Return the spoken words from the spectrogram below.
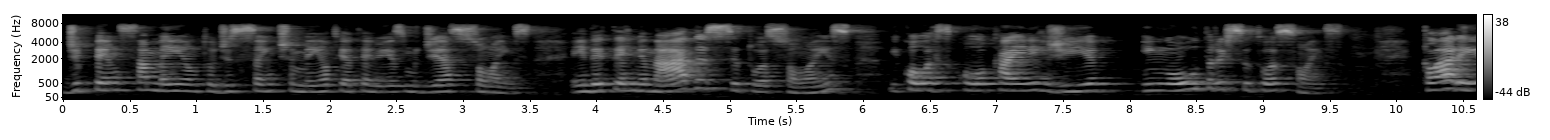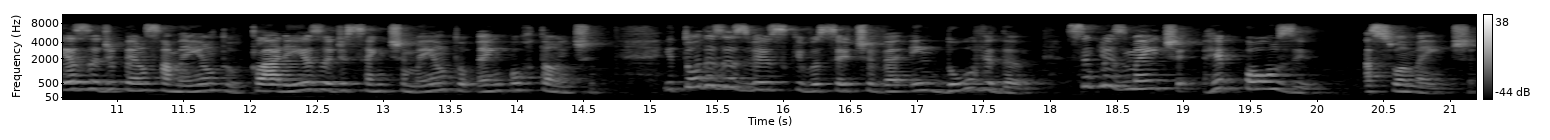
de pensamento, de sentimento e até mesmo de ações em determinadas situações e colocar energia em outras situações. Clareza de pensamento, clareza de sentimento é importante. E todas as vezes que você estiver em dúvida, simplesmente repouse a sua mente.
